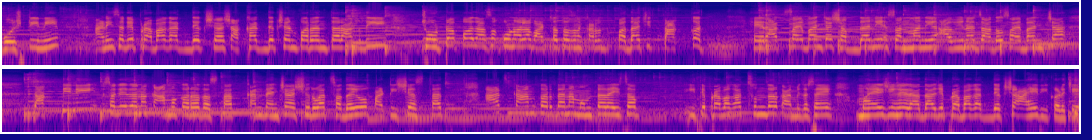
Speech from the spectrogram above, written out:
गोष्टींनी. आणि सगळे प्रभागाध्यक्ष शाखाध्यक्षांपर्यंत अगदी छोटं पद असं कोणाला वाटतच नाही कारण पदाची ताकद हे राजसाहेबांच्या शब्दाने सन्माननीय अविनाश जाधव साहेबांच्या ताकदीने सगळेजण कामं करत असतात. कारण त्यांचे आशीर्वाद सदैव पाठीशी असतात. आज काम करताना ममताताईचं इथे प्रभागात सुंदर काम आहे. जसं आहे महेश इंगळे दादा जे प्रभाग अध्यक्ष आहेत इकडचे.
